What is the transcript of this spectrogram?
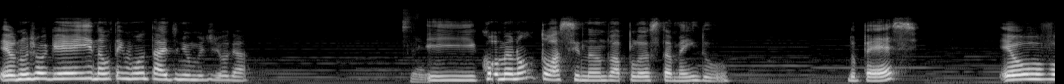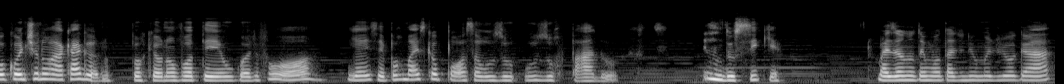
eu não joguei e não tenho vontade nenhuma de jogar. Sim. E como eu não tô assinando a Plus também do, do PS, eu vou continuar cagando. Porque eu não vou ter o God of War. E é isso aí. Por mais que eu possa usurpar do, do Seeker, mas eu não tenho vontade nenhuma de jogar.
